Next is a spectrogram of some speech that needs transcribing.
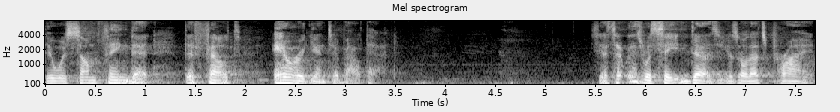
There was something that, that felt arrogant about that. See, that's, that's what Satan does. He goes, Oh, that's pride.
